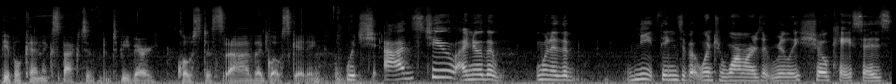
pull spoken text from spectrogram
people can expect it to be very close to uh, the glow skating. which adds to I know that one of the neat things about Winter Warmer is it really showcases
